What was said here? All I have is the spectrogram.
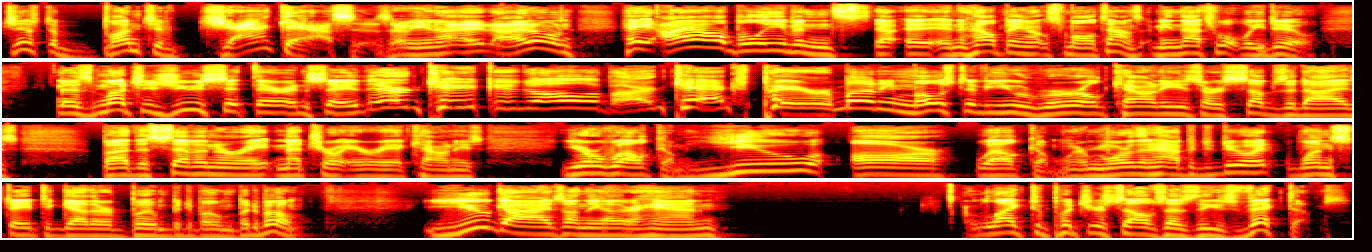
just a bunch of jackasses. I mean, I, I don't. Hey, I all believe in uh, in helping out small towns. I mean, that's what we do. As much as you sit there and say they're taking all of our taxpayer money, most of you rural counties are subsidized by the seven or eight metro area counties. You're welcome. You are welcome. We're more than happy to do it. One state together. Boom, boom, boom, boom. You guys, on the other hand, like to put yourselves as these victims.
